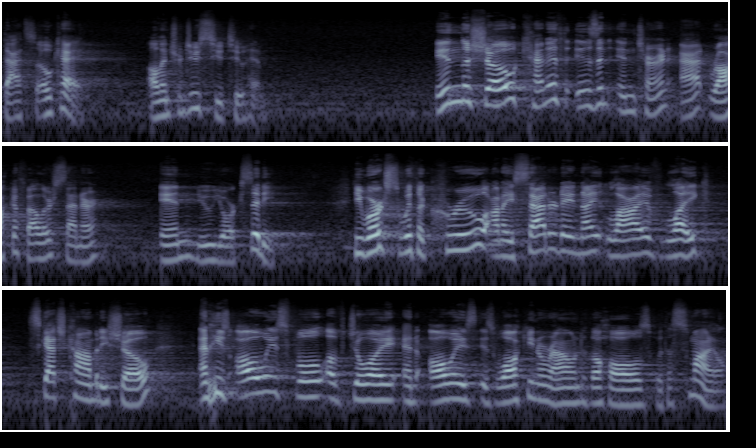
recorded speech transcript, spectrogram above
that's okay. I'll introduce you to him. In the show, Kenneth is an intern at Rockefeller Center in New York City. He works with a crew on a Saturday Night Live like sketch comedy show, and he's always full of joy and always is walking around the halls with a smile.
